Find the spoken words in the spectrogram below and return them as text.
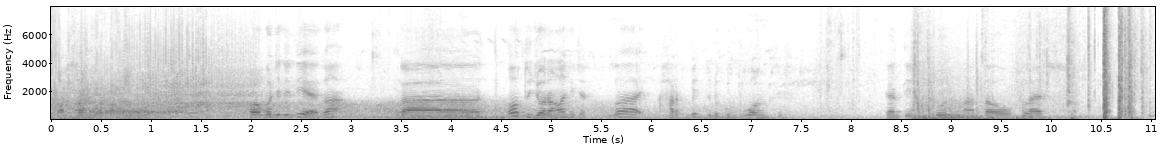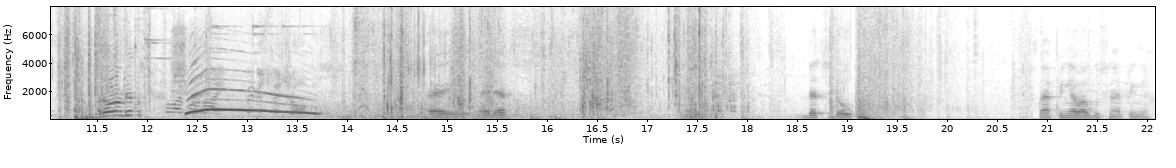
Kosong belakang lu. kalau gue jadi dia gak nggak oh tujuh orang lagi chat. Gue heartbeat udah gue buang sih. Ganti stun atau flash. Ada orang di atas. Hey hey that's that's dope. Snipingnya bagus snipingnya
